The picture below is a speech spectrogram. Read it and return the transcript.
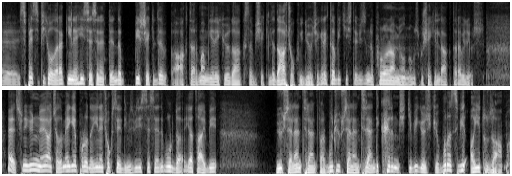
Ee, spesifik olarak yine hisse senetlerinde bir şekilde aktarmam gerekiyor daha kısa bir şekilde daha çok video çekerek tabii ki işte bizim de program yoğunluğumuz bu şekilde aktarabiliyoruz. Evet şimdi günlüğe açalım. Ege Pro'da yine çok sevdiğimiz bir hisse senedi burada yatay bir yükselen trend var. Bu yükselen trendi kırmış gibi gözüküyor. Burası bir ayı tuzağı mı?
